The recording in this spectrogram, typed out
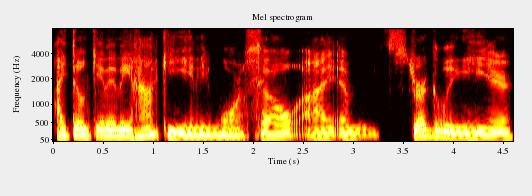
I don't get any hockey anymore. So I am struggling here.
